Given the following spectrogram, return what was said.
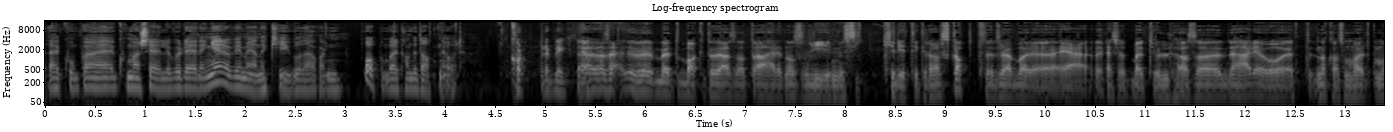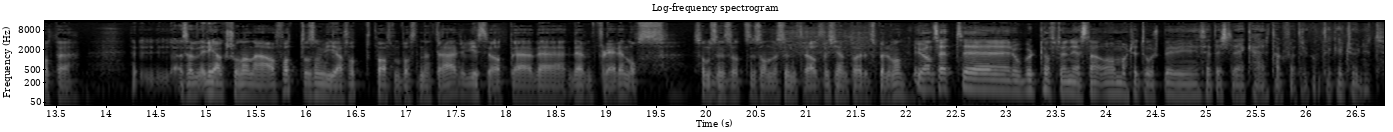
det er kommersielle vurderinger, og vi mener Kygo der var den åpenbare kandidaten i år. Kort replikk der. Ja, altså, bare tilbake til det altså, at dette er noe som vi musikkritikere har skapt. Det tror jeg bare er rett og slett bare tull. Altså, det her er jo et, noe som har på en måte altså, Reaksjonene jeg har fått, og som vi har fått på Aftenposten etter her, viser jo at det, det, det er flere enn oss som syns at Susanne Sundfjell hadde fortjent årets Spellemann. Uansett, eh, Robert Toftun Gjestad og Marte Thorsby, vi setter strek her. Takk for at dere kom til Kulturnytt.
